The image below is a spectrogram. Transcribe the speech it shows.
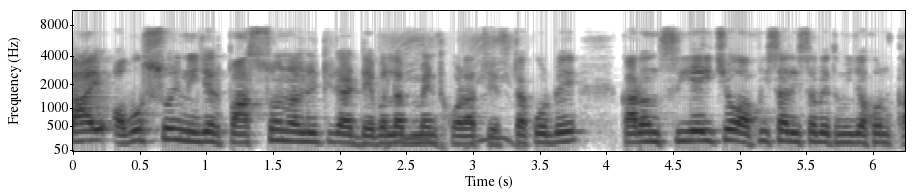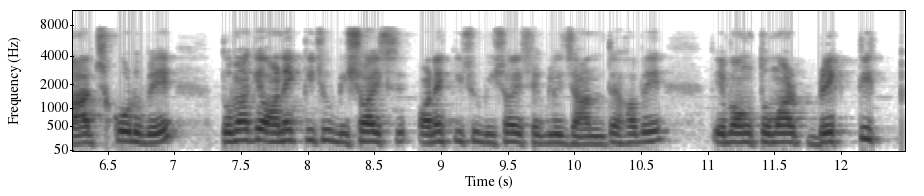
তাই অবশ্যই নিজের পার্সোনালিটিটা ডেভেলপমেন্ট করার চেষ্টা করবে। কারণ সিএইচও অফিসার হিসাবে তুমি যখন কাজ করবে তোমাকে অনেক কিছু বিষয় অনেক কিছু বিষয় সেগুলি জানতে হবে এবং তোমার ব্যক্তিত্ব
